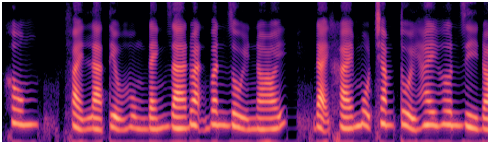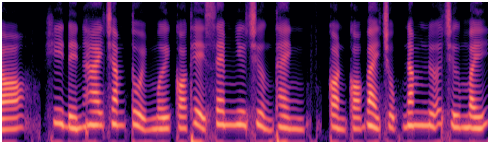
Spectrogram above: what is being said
không, phải là Tiểu Hùng đánh giá Đoạn Vân rồi nói, đại khái 100 tuổi hay hơn gì đó, khi đến 200 tuổi mới có thể xem như trưởng thành, còn có vài chục năm nữa chứ mấy.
